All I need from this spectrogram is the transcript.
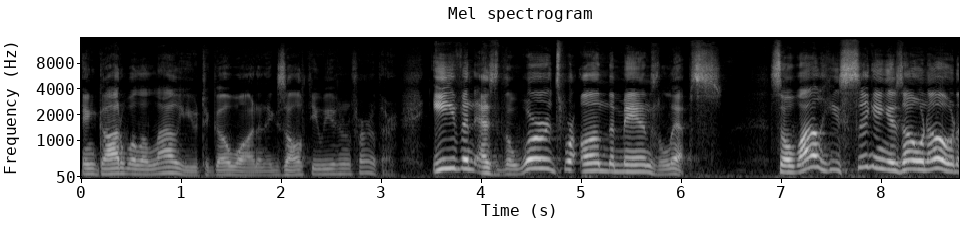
and God will allow you to go on and exalt you even further, even as the words were on the man's lips. So while he's singing his own ode,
